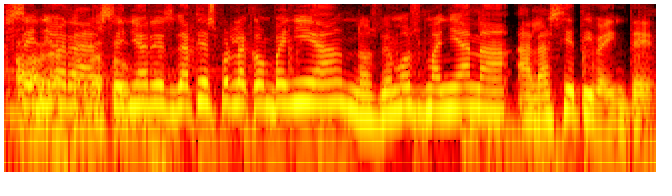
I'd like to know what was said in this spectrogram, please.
Señoras, señores, gracias por la compañía. Nos vemos mañana a las 7 y 20.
